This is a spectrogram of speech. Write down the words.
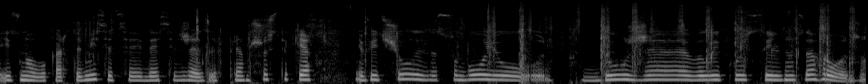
І знову карта місяця і 10 жезлів. Прям щось таке відчули за собою дуже велику і сильну загрозу.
